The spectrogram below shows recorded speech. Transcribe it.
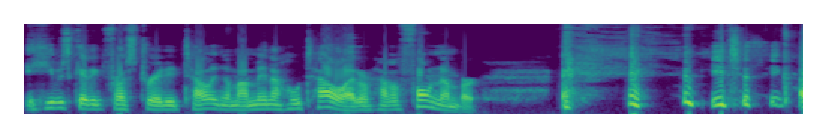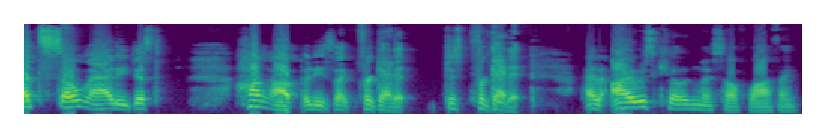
he was getting frustrated telling him, I'm in a hotel. I don't have a phone number. he just, he got so mad. He just hung up and he's like, forget it. Just forget it. And I was killing myself laughing.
